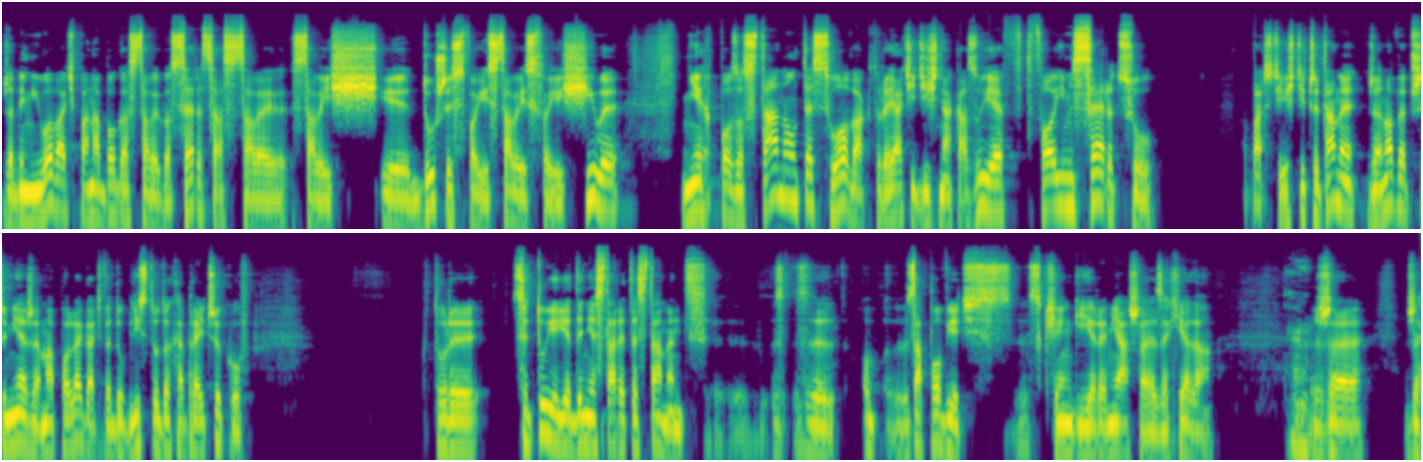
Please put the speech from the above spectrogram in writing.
żeby miłować Pana Boga z całego serca, z całej, z całej duszy swojej, z całej swojej siły. Niech pozostaną te słowa, które ja Ci dziś nakazuję w Twoim sercu. Popatrzcie, jeśli czytamy, że nowe przymierze ma polegać według listu do Hebrajczyków, który cytuje jedynie Stary Testament, z, z, o, zapowiedź z, z księgi Jeremiasza, Ezechiela, Tak. że, że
